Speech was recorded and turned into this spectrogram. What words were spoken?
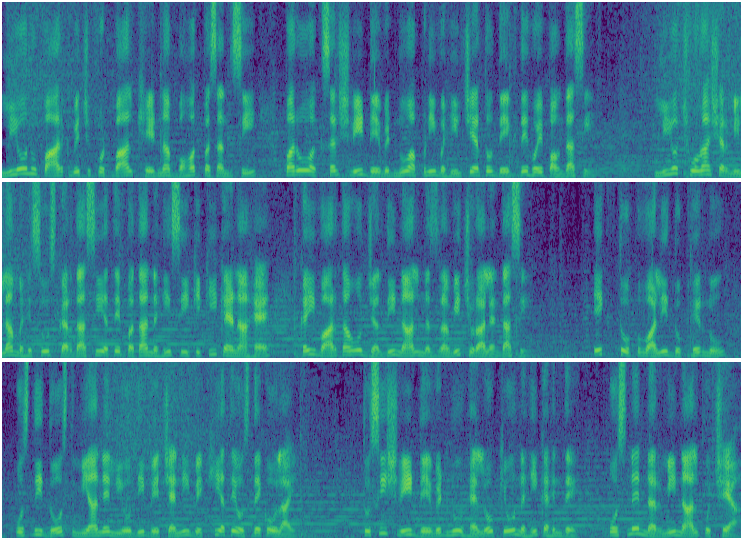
ਲਿਓ ਨੂੰ ਪਾਰਕ ਵਿੱਚ ਫੁੱਟਬਾਲ ਖੇਡਣਾ ਬਹੁਤ ਪਸੰਦ ਸੀ, ਪਰ ਉਹ ਅਕਸਰ ਸ਼੍ਰੀ ਡੇਵਿਡ ਨੂੰ ਆਪਣੀ ਵਹੀਲਚੇਅਰ ਤੋਂ ਦੇਖਦੇ ਹੋਏ ਪਾਉਂਦਾ ਸੀ। ਲਿਓ ਥੋੜਾ ਸ਼ਰਮੀਲਾ ਮਹਿਸੂਸ ਕਰਦਾ ਸੀ ਅਤੇ ਪਤਾ ਨਹੀਂ ਸੀ ਕਿ ਕੀ ਕਹਿਣਾ ਹੈ, ਕਈ ਵਾਰ ਤਾਂ ਉਹ ਜਲਦੀ ਨਾਲ ਨਜ਼ਰਾਂ ਵੀ ਚੁਰਾ ਲੈਂਦਾ ਸੀ। ਇੱਕ ਧੁੱਪ ਵਾਲੀ ਦੁਪਹਿਰ ਨੂੰ ਉਸ ਦੀ ਦੋਸਤ ਮੀਆਂ ਨੇ ਲਿਓ ਦੀ ਬੇਚੈਨੀ ਵੇਖੀ ਅਤੇ ਉਸ ਦੇ ਕੋਲ ਆਈ। ਤੁਸੀਂ ਸ਼੍ਰੀ ਡੇਵਿਡ ਨੂੰ ਹੈਲੋ ਕਿਉਂ ਨਹੀਂ ਕਹਿੰਦੇ? ਉਸਨੇ ਨਰਮੀ ਨਾਲ ਪੁੱਛਿਆ।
